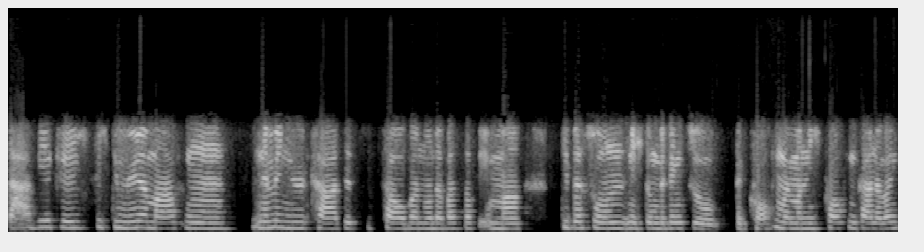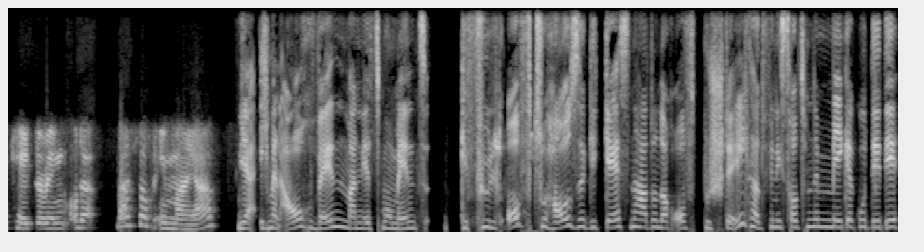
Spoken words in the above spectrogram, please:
da wirklich sich die Mühe machen, eine Menükarte zu zaubern oder was auch immer, die Person nicht unbedingt zu bekochen, wenn man nicht kochen kann, aber ein Catering oder was auch immer, ja. Ja, ich meine, auch wenn man jetzt im Moment gefühlt oft zu Hause gegessen hat und auch oft bestellt hat, finde ich es trotzdem eine mega gute Idee,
